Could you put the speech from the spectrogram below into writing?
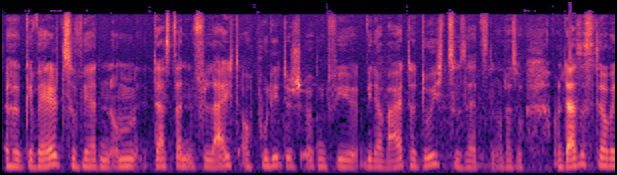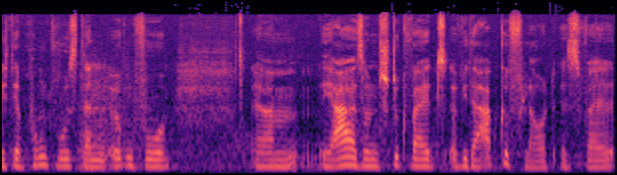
äh, gewählt zu werden, um das dann vielleicht auch politisch irgendwie wieder weiter durchzusetzen oder so. Und das ist, glaube ich, der Punkt, wo es dann irgendwo ähm, ja, so ein Stück weit wieder abgeflaut ist, weil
